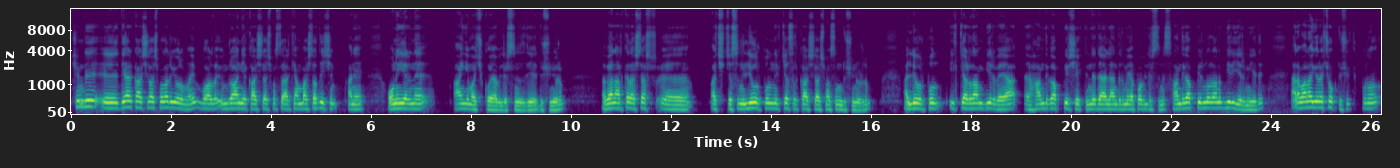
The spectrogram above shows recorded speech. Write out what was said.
Şimdi e, diğer karşılaşmaları yorumlayayım. Bu arada Ümraniye karşılaşması erken başladığı için hani onun yerine hangi maçı koyabilirsiniz diye düşünüyorum. Ben arkadaşlar e, açıkçası Liverpool Newcastle karşılaşmasını düşünürdüm. Liverpool ilk yarıdan 1 veya e, handikap 1 şeklinde değerlendirme yapabilirsiniz. Handikap 1'in oranı 1.27. Yani bana göre çok düşük. Bunu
